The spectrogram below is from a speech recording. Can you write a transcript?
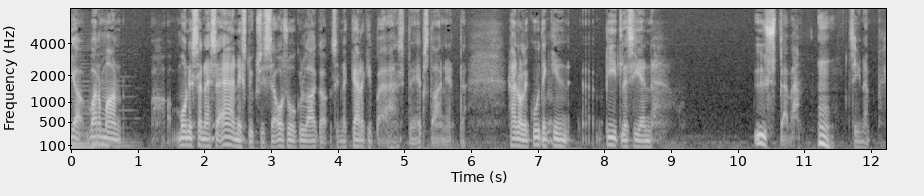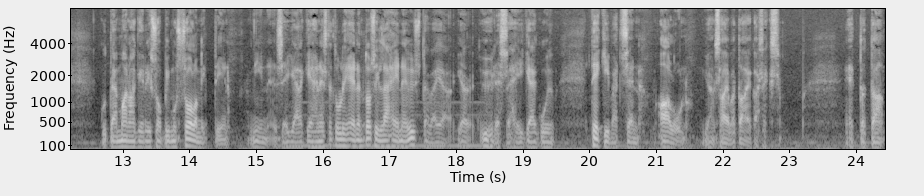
Ja varmaan monissa näissä äänestyksissä osuu kyllä aika sinne kärkipäähän sitten Epstein, että hän oli kuitenkin Beatlesien ystävä mm. siinä, kun tämä managerisopimus solmittiin, niin sen jälkeen hänestä tuli heidän tosi läheinen ystävä ja, ja yhdessä he ikään kuin tekivät sen alun ja saivat aikaiseksi. Et tota,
